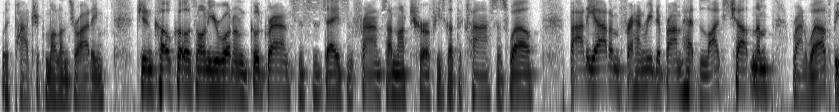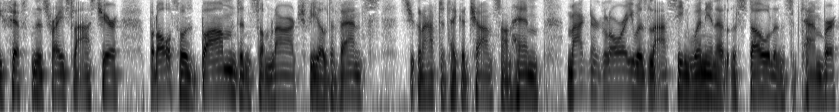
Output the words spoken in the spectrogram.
with Patrick Mullins riding. Gin Coco has only run on good ground since his days in France. I'm not sure if he's got the class as well. Ballyadam for Henry de Bromhead likes Cheltenham, ran well to be fifth in this race last year, but also has bombed in some large field events so you're going to have to take a chance on him. Magna Glory was last seen winning at Listowel in September,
